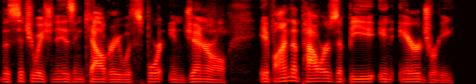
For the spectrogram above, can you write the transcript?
the situation is in Calgary with sport in general. If I'm the powers that be in Airdrie,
